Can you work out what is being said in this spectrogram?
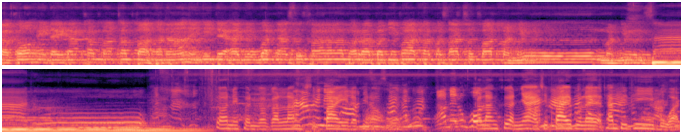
ก็ขอให้ได้ดังคำมาคำปรารถนาให้มีแต่อายุวันนาสุขาพระปฏิภาณธรรมศาสตร์สมบัติมันยืนมันยืน ตอนนี้เพิ่นก็กำลังสิไปแล้วพี่น้องเอ้ยเอาในลุงพลกำลังเคลื่อนย้ายสิไปผู้แลทำพิธีบวช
